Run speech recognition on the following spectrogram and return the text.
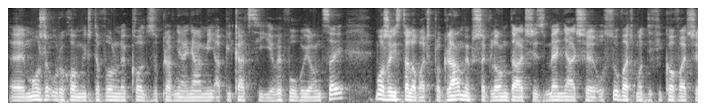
e, może uruchomić dowolny kod z uprawnieniami aplikacji wywołującej. Może instalować programy, przeglądać, zmieniać, usuwać, modyfikować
